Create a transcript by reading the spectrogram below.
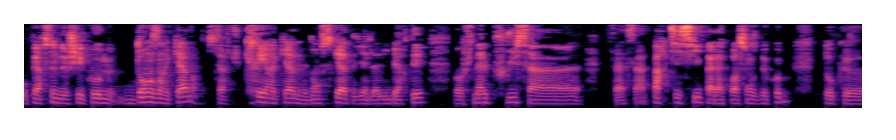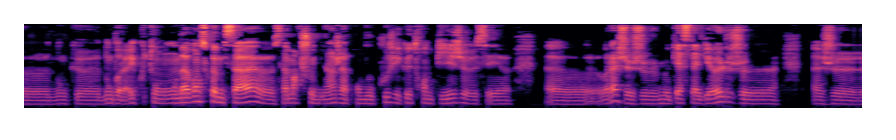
aux, personnes de chez Com dans un cadre, c'est-à-dire tu crées un cadre, mais dans ce cadre il y a de la liberté, au final plus ça, ça, ça, participe à la croissance de Com. Donc, euh, donc, euh, donc voilà, écoute, on, avance comme ça, euh, ça marche bien, j'apprends beaucoup, j'ai que 30 piges, c'est voilà, je, je, me casse la gueule, je, je,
